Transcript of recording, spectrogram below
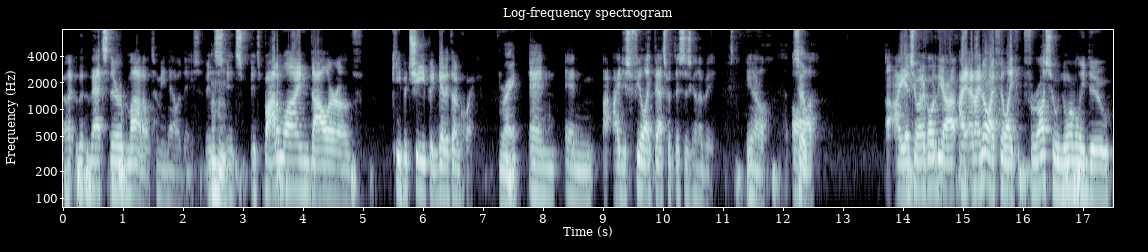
uh, that's their motto to me nowadays. It's it's it's bottom line dollar of keep it cheap and get it done quick. Right. And and I just feel like that's what this is going to be. You know, So- uh, I guess you want to go to the I, and I know I feel like for us who normally do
